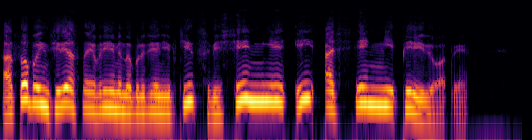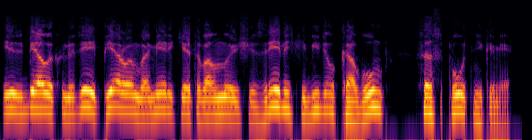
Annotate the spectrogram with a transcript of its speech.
особо интересное время наблюдений птиц — весенние и осенние перелеты. Из белых людей первым в Америке это волнующее зрелище видел Колумб со спутниками —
